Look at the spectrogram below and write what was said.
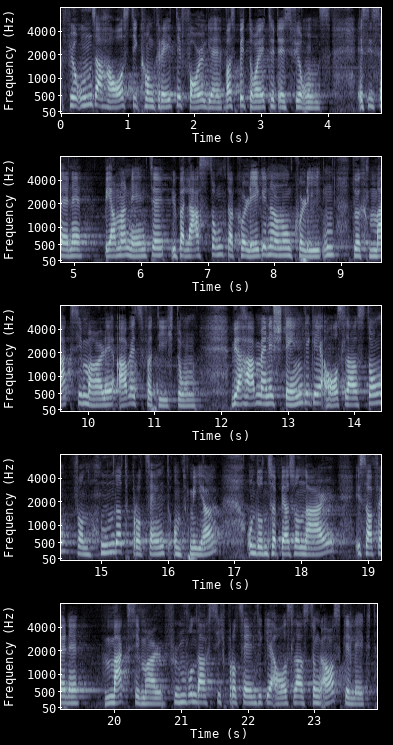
für unser Haus die konkrete Folge? Was bedeutet es für uns? Es ist eine permanente Überlastung der Kolleginnen und Kollegen durch maximale Arbeitsverdichtung. Wir haben eine ständige Auslastung von 100 Prozent und mehr und unser Personal ist auf eine maximal 85-prozentige Auslastung ausgelegt.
